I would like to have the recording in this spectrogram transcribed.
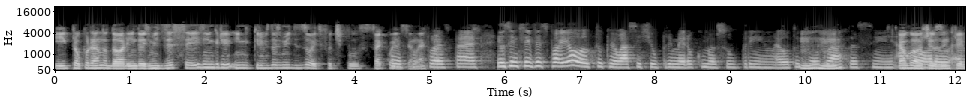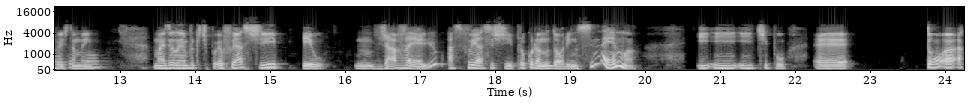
e Procurando Dory em 2016 e Incríveis em 2018. Foi, tipo, sequência, foi, né? Foi, é. E Os Incríveis foi outro que eu assisti o primeiro com meu sobrinho. É outro que uhum. eu guardo, assim. Eu gosto de Os é Incríveis é também. Bom. Mas eu lembro que, tipo, eu fui assistir, eu, já velho, fui assistir Procurando Dory no cinema. E, e, e tipo, é, tô, a, a,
